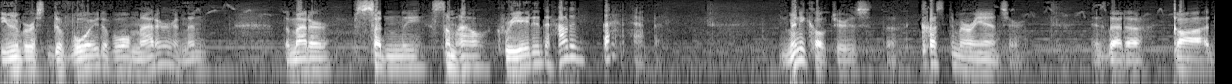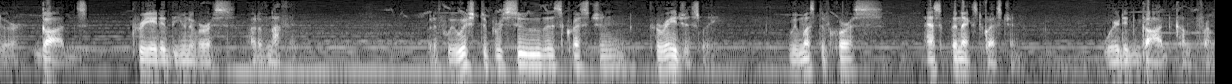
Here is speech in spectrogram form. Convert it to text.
the universe devoid of all matter and then the matter suddenly somehow created? How did that happen? In many cultures, the customary answer is that a god or gods created the universe out of nothing. But if we wish to pursue this question courageously, we must, of course, ask the next question Where did God come from?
